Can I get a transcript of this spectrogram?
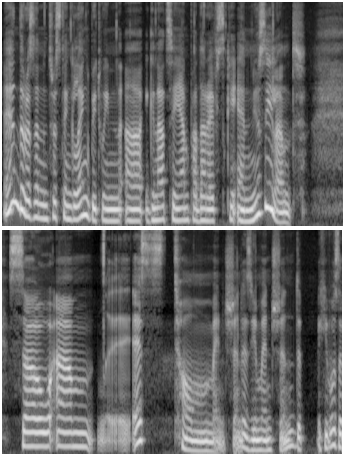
And there is an interesting link between uh, Ignacy Jan Paderewski and New Zealand. So, um, as Tom mentioned, as you mentioned, the, he was a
